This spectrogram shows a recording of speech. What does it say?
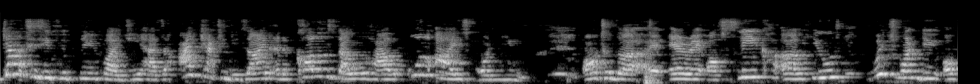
Galaxy Z Flip 3 5G has an eye-catching design and a colors that will have all eyes on you onto the uh, array of sleek uh, hues. Which one do you, of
